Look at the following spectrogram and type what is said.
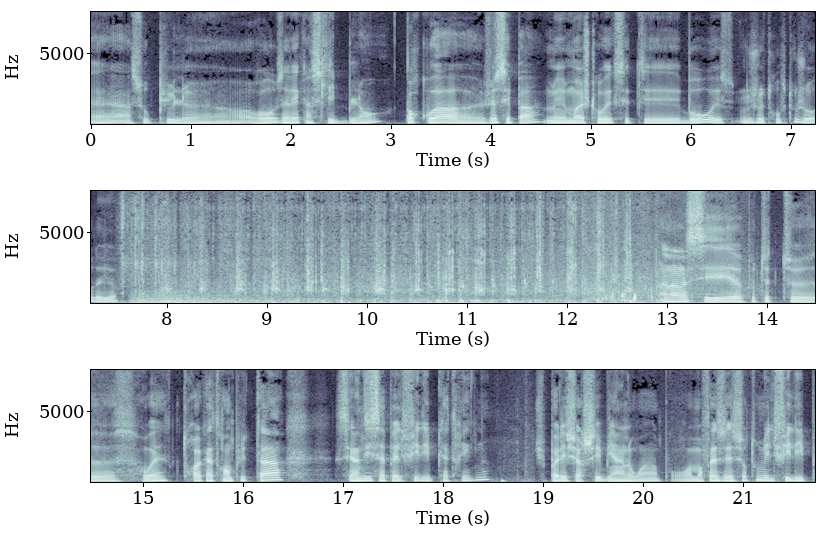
euh, un soupule euh, rose avec un slip blanc. Pourquoi? Je sais pas, mais moi je trouvais que c'était beau et je le trouve toujours d'ailleurs. Alors là, c'est euh, peut-être euh, ouais, 3-4 ans plus tard. C'est un disque qui s'appelle Philippe Catherine. Je suis pas allé chercher bien loin pour. Enfin, j'ai surtout mis le Philippe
